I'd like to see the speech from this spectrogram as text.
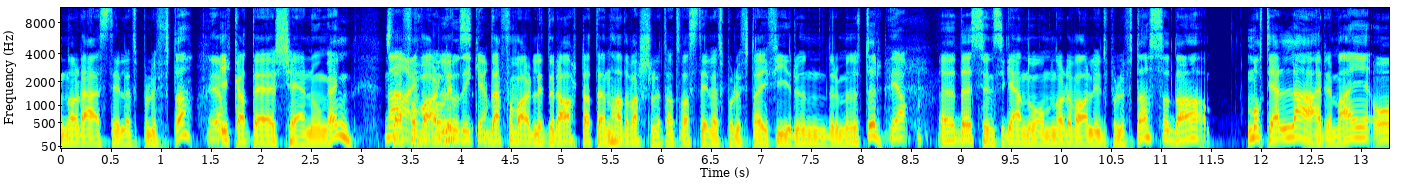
når det er stillhet på lufta. Ja. Ikke at det skjer noen gang. Så Nei, derfor, var det litt, derfor var det litt rart at den hadde varslet at det var stillhet på lufta i 400 minutter. Ja. Uh, Det syns ikke jeg noe om når det var lyd på lufta, så da måtte jeg lære meg å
